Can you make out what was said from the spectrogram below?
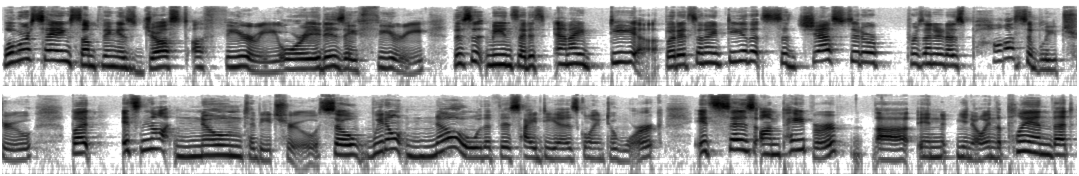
When we're saying something is just a theory or it is a theory, this means that it's an idea, but it's an idea that's suggested or presented as possibly true, but it's not known to be true. So we don't know that this idea is going to work. It says on paper, uh, in you know, in the plan that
